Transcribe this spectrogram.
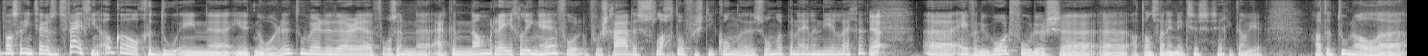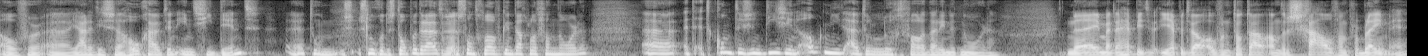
was er in 2015 ook al gedoe in, uh, in het noorden. Toen werden er uh, volgens een, uh, eigenlijk een NAM-regeling voor, voor slachtofers die konden zonnepanelen neerleggen. Ja. een van uw woordvoerders, althans van Nexus zeg ik dan weer, had het toen al over, ja, dat is hooguit een incident. toen sloegen de stoppen eruit, ja. stond geloof ik in het Dagblad van het Noorden. Het, het komt dus in die zin ook niet uit de lucht vallen daar in het noorden. Nee, maar dan heb je, het, je hebt het wel over een totaal andere schaal van problemen. Hè?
